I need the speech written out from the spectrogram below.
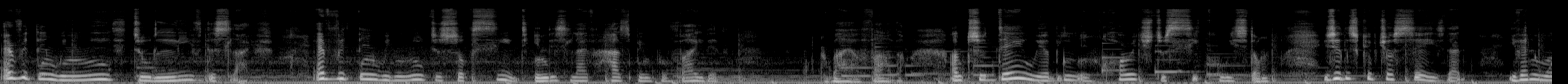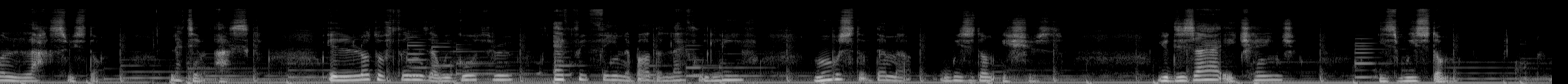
Everything we need to live this life, everything we need to succeed in this life has been provided by our Father. And today we are being encouraged to seek wisdom. You see, the scripture says that if anyone lacks wisdom, let him ask. A lot of things that we go through, everything about the life we live, most of them are wisdom issues. You desire a change, is wisdom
